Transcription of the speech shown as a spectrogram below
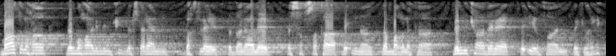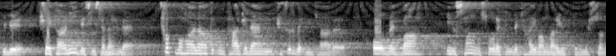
batıl hak ve muhali mümkün gösteren gaflet ve dalalet ve safsata ve inat ve mağlata ve mükabere ve irfal ve görerek gibi şeytani desiselerle çok muhalatı intac eden küfür ve inkarı, o bedbaht insan suretindeki hayvanlara yutturmuşsun.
